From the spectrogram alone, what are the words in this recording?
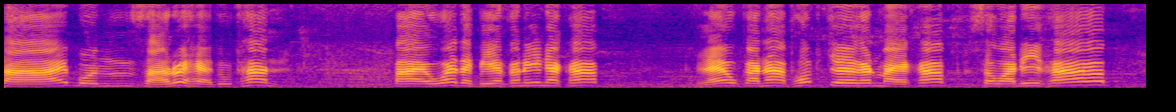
สายบนสายรถแห่ทุกท่าน ไปไว้แต่เพียงเท่านี้นะครับ แล้วกันหน้าพบเจอกันใหม่ครับ สวัสดีครับ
